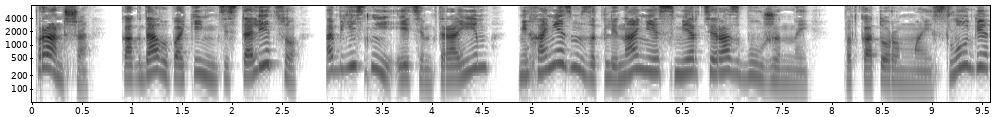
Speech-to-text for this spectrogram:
«Пранша, когда вы покинете столицу, объясни этим троим механизм заклинания смерти разбуженной, под которым мои слуги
